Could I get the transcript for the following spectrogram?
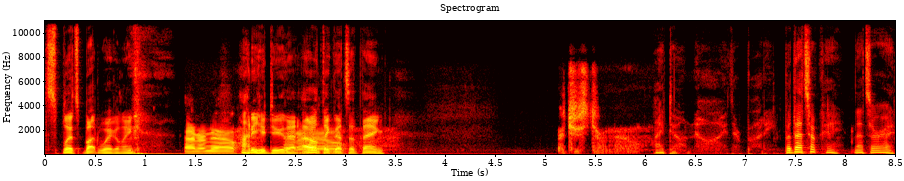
splits butt wiggling? i don't know How do you do that? I don't think that's a thing. i just don't know I don't know either, buddy. But that's okay. That's all right.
